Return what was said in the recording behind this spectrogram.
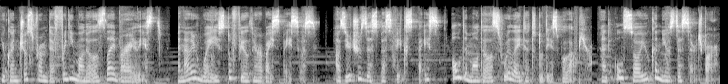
You can choose from the 3D models library list. Another way is to filter by spaces. As you choose the specific space, all the models related to this will appear. And also you can use the search bar.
